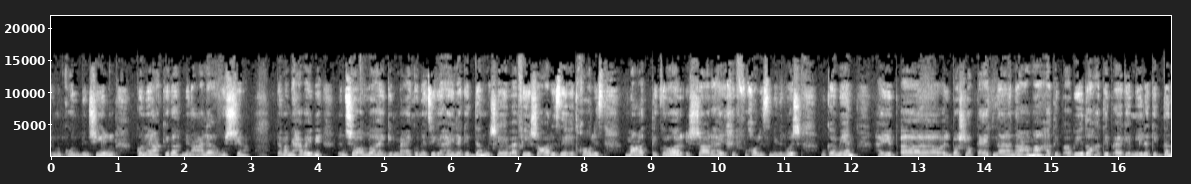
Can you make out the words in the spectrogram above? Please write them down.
نكون بنشيل قناع كده من على وشنا. تمام يا حبايبي؟ إن شاء الله هيجيب معاكم نتيجة هايلة جدا مش هيبقى فيه شعر زائد خالص. مع التكرار الشعر هيخف خالص من الوش وكمان هيبقى البشرة بتاعتنا ناعمة هتبقى بيضة هتبقى جميلة جدا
